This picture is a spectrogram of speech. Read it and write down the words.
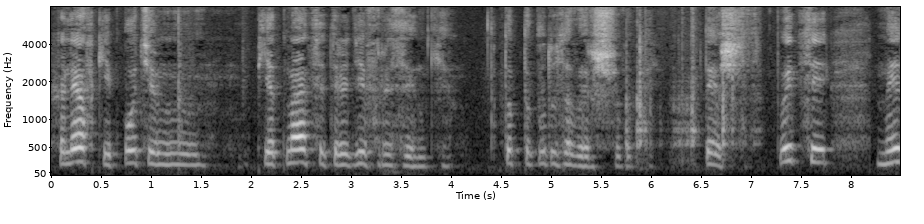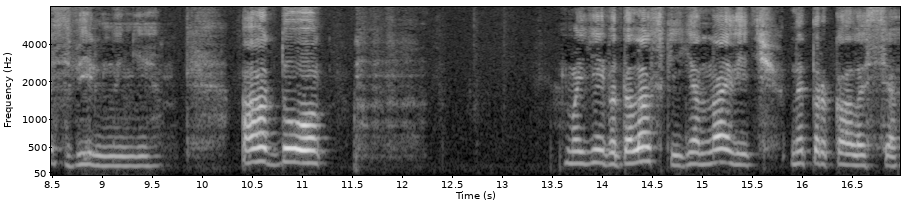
халявки, потім 15 рядів резинки. Тобто буду завершувати. Теж спиці не звільнені. А до моєї водолазки я навіть не торкалася.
